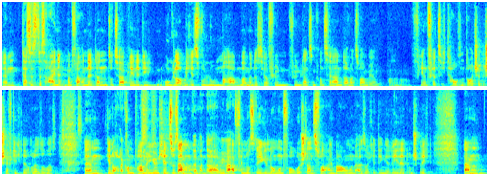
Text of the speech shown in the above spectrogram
Ähm, das ist das eine. Man verhandelt dann Sozialpläne, die ein unglaubliches Volumen haben, weil man das ja für, einen, für einen ganzen Konzern, damals waren wir 44.000 deutsche Beschäftigte oder sowas. Ähm, genau, da kommen ein paar Millionchen zusammen, wenn man da mhm. über Abfindungsregelungen und Vorruhestandsvereinbarungen und all solche Dinge redet und spricht. Ähm,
